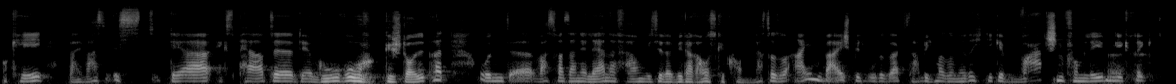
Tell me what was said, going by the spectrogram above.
okay, bei was ist der Experte, der Guru gestolpert und äh, was war seine Lernerfahrung, wie ist er da wieder rausgekommen? Hast du so ein Beispiel, wo du sagst, da habe ich mal so eine richtige Watschen vom Leben gekriegt?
